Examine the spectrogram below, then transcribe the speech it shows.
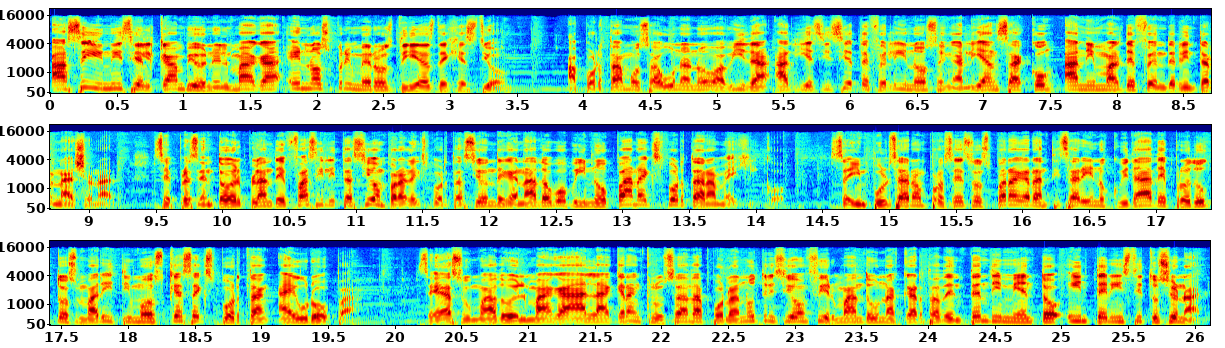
Así inicia el cambio en el MAGA en los primeros días de gestión. Aportamos a una nueva vida a 17 felinos en alianza con Animal Defender International. Se presentó el plan de facilitación para la exportación de ganado bovino para exportar a México. Se impulsaron procesos para garantizar inocuidad de productos marítimos que se exportan a Europa. Se ha sumado el MAGA a la gran cruzada por la nutrición firmando una carta de entendimiento interinstitucional.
